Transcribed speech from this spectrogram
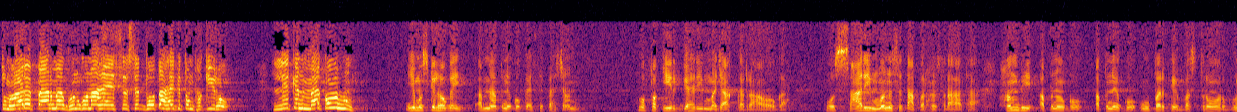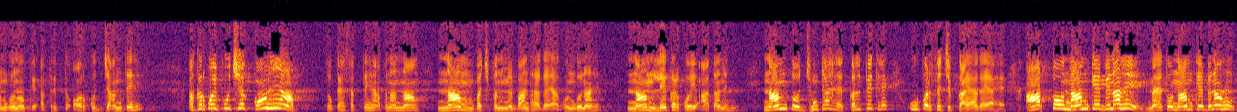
तुम्हारे पैर में घुनगुना है, इससे सिद्ध होता है कि तुम फकीर हो। लेकिन मैं कौन हूँ? यह मुश्किल हो गई। अब मैं अपने को कैसे पहचानूं? वो फकीर गहरी मज़ाक कर रहा होगा। वो सारी मनुष्यता पर हंस रहा था। हम भी अपनों को, अपने को ऊपर के वस्त्रों और गुनगुनों के अतिरिक्त और कुछ जानते हैं? अगर कोई पूछे, कौन है आप? तो कह सकते हैं, अपना नाम नाम बचपन में बांधा गया गुनगुना है। नाम लेकर कोई आता नहीं। नाम तो झूठा है, कल्पित है, ऊपर से चिपकाया गया है। आप तो नाम के बिना हैं, मैं तो नाम के बिना हूँ।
